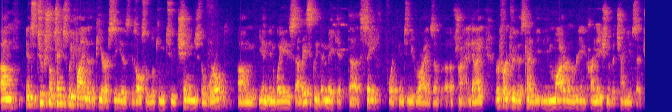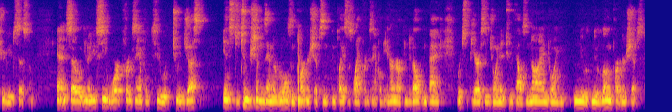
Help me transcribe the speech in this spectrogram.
Um, institutional changes we find that the prc is, is also looking to change the world um, in, in ways uh, basically that make it uh, safe for the continued rise of, of china. Again i refer to this kind of the, the modern reincarnation of the chinese uh, tribute system. And so you know you see work for example to to adjust institutions and the rules and partnerships in, in, places like, for example, the Inter-American Development Bank, which the PRC joined in 2009, doing new, new loan partnerships,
